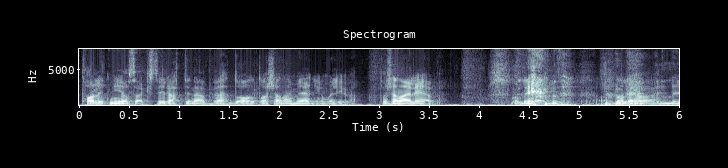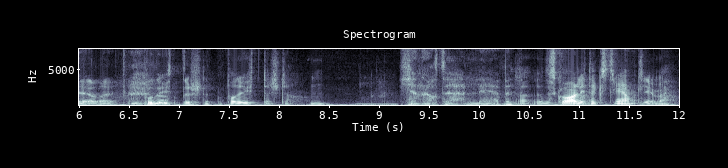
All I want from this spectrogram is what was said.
Ta litt 69 rett i nebbet. Da, da kjenner jeg meningen med livet. Da kjenner jeg leve. Å leve du. Ja, da lever jeg. leve jeg. På det ytterste. På det ytterste. Kjenner at jeg lever. Ja, det skal være litt ekstremt, livet.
